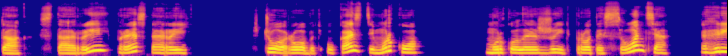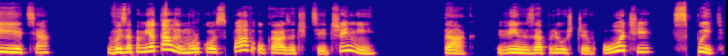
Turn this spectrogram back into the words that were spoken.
Так, старий престарий. Що робить у казці Мурко? Мурко лежить проти сонця, гріється. Ви запам'ятали, Мурко спав у казочці чи ні? Так, він заплющив очі, спить,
